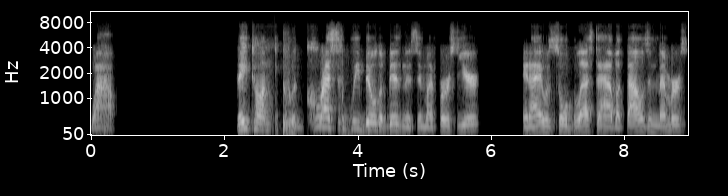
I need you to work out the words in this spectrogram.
Wow. They taught me to aggressively build a business in my first year. And I was so blessed to have a thousand members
